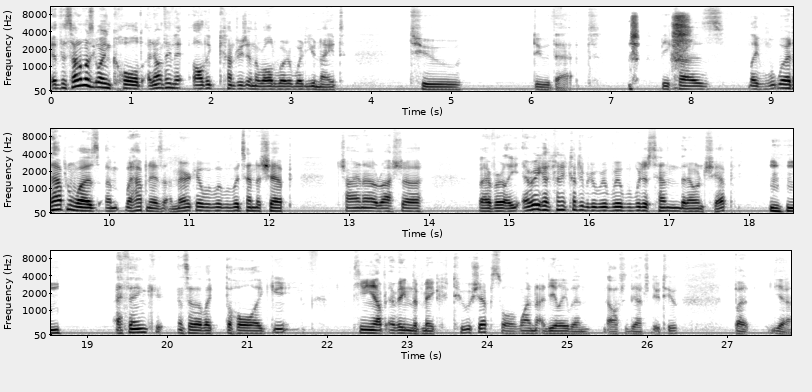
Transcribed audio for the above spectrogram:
if the sun was going cold, I don't think that all the countries in the world would would unite to do that because like what happened was um, what happened is America would, would send a ship, China, Russia, whatever. Like every country, country would, would, would just send their own ship. Mm-hmm. I think instead of like the whole like teaming up everything to make two ships. Well, one ideally, but then obviously they have to do two. But yeah,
